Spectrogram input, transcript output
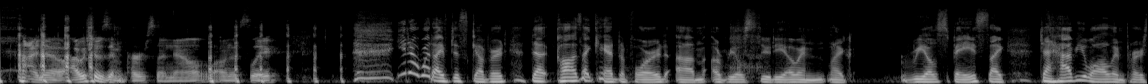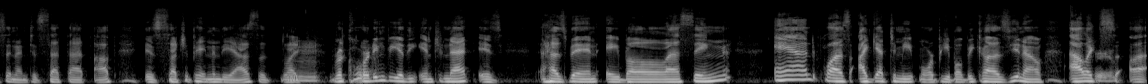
I know. I wish it was in person now, honestly. You know what I've discovered? That cause I can't afford um, a real studio and like real space, like to have you all in person and to set that up is such a pain in the ass. That like recording via the internet is has been a blessing. And plus, I get to meet more people because you know Alex. Uh,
